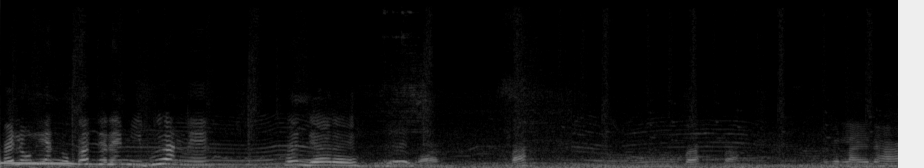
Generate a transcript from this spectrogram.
ไปโรงเรียนหนูก็จะได้มีเพื่อนไงเพื่อนเยอะเลยไปไปอืมไปไปไม่เป็นไรนะคะ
